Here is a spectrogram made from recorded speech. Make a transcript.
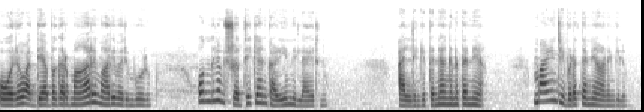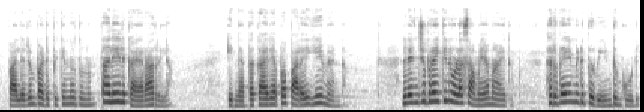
ഓരോ അധ്യാപകർ മാറി മാറി വരുമ്പോഴും ഒന്നിലും ശ്രദ്ധിക്കാൻ കഴിയുന്നില്ലായിരുന്നു. അല്ലെങ്കിൽ തന്നെ അങ്ങനെ തന്നെയാ. മൈൻഡ് ഇവിടെ തന്നെയാണെങ്കിലും പലരും പഠിപ്പിക്കുന്നതൊന്നും തലയിൽ കയറാറില്ല. ഇന്നത്തെ കാര്യം അപ്പം പറയുകയും വേണ്ട. ലഞ്ച് ബ്രേക്കിനുള്ള സമയമായതും ഹൃദയമിടിപ്പ് വീണ്ടും കൂടി.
